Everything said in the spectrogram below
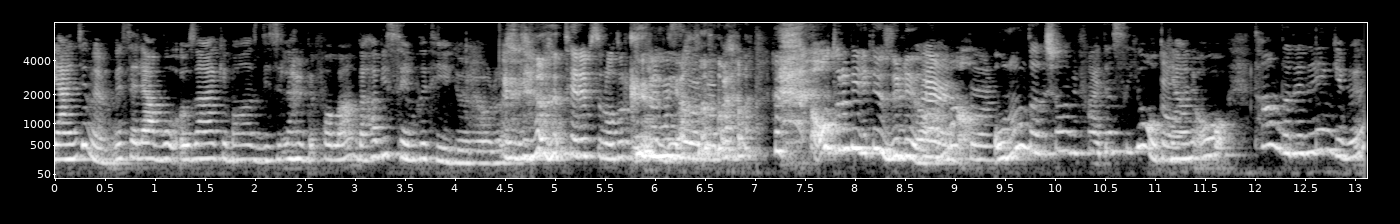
Yani değil mi? Mesela bu özellikle bazı dizilerde falan daha bir sempatiyi görüyoruz. Terapsin oturup Kırmızı oturup birlikte üzülüyor Evet, ama doğru. onun danışana bir faydası yok. Doğru. Yani o tam da dediğin gibi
